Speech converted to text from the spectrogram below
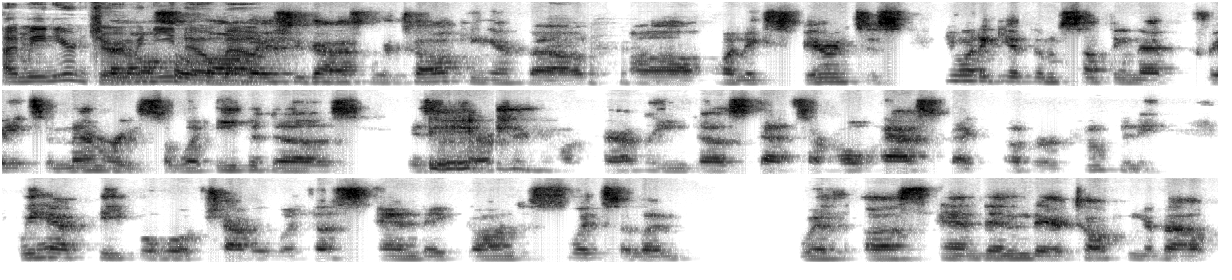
I mean, you're German, also, you know Bob, about. As you guys were talking about uh, on experiences, you want to give them something that creates a memory. So what Eva does is perfect, and what Caroline does, that's her whole aspect of her company. We have people who have traveled with us and they've gone to Switzerland with us, and then they're talking about,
